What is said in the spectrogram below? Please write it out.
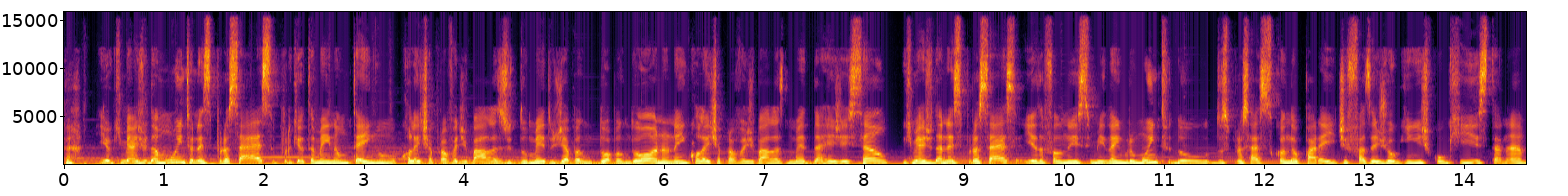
e o que me ajuda muito nesse processo, porque eu também não tenho colete à prova de balas do medo de, do abandono, nem colete à prova de balas do medo da rejeição. O que me ajuda nesse processo, e eu tô falando isso, me lembro muito do, dos processos quando eu parei de fazer joguinhos de conquista, né?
